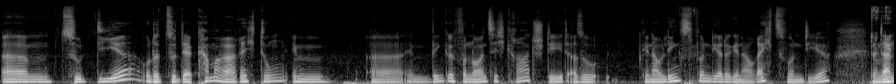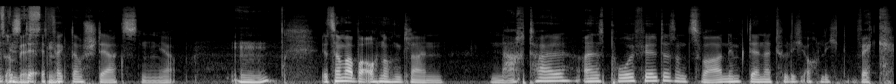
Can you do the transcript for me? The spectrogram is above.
ähm, zu dir oder zu der Kamerarichtung im, äh, im Winkel von 90 Grad steht, also genau links von dir oder genau rechts von dir, Dann, dann ist der. Effekt am stärksten, ja. Mhm. Jetzt haben wir aber auch noch einen kleinen Nachteil eines Polfilters und zwar nimmt der natürlich auch Licht weg.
